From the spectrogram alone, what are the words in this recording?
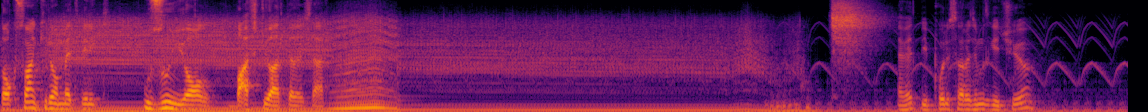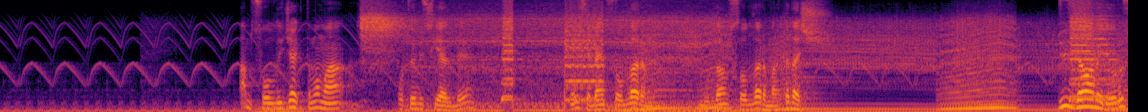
...90 kilometrelik uzun yol başlıyor arkadaşlar. Evet bir polis aracımız geçiyor. Tam sollayacaktım ama otobüs geldi. Neyse ben sollarım. Buradan sollarım arkadaş. Düz devam ediyoruz.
